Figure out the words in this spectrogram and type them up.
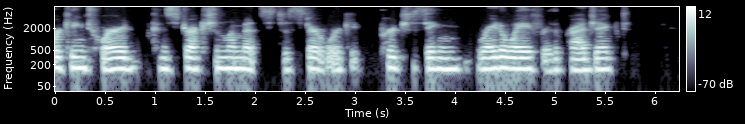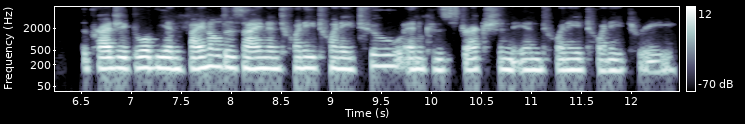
working toward construction limits to start working, purchasing right away for the project. The project will be in final design in 2022 and construction in 2023.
